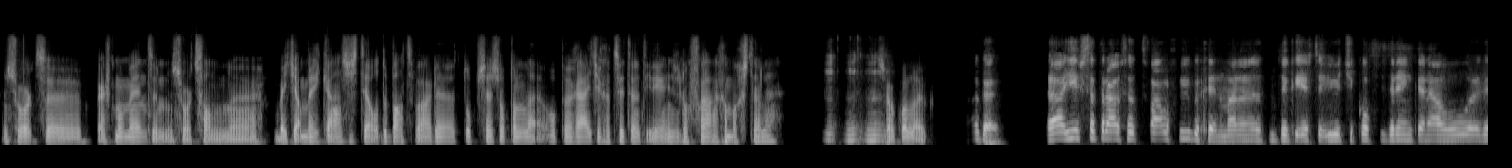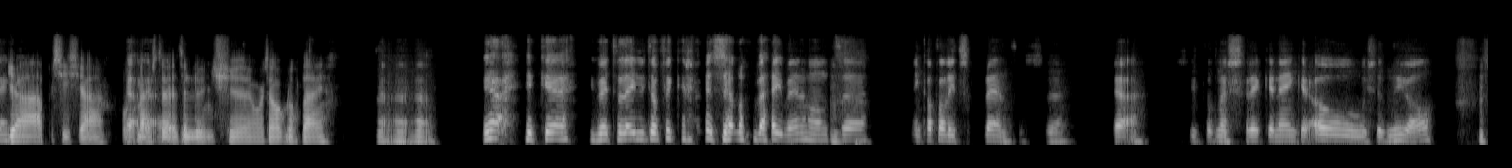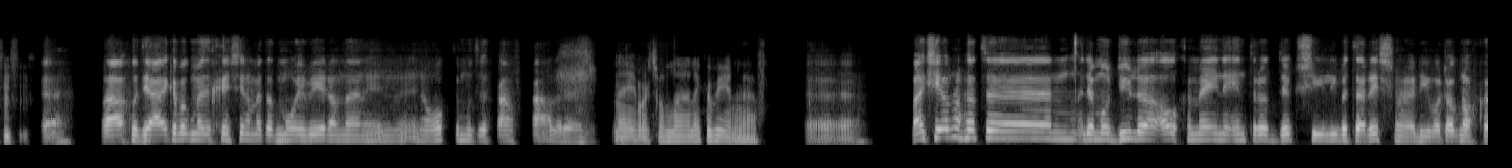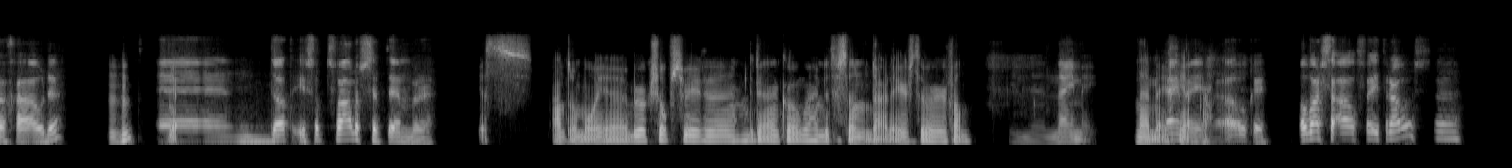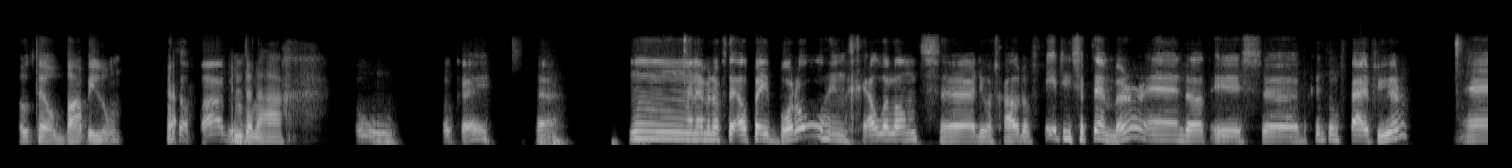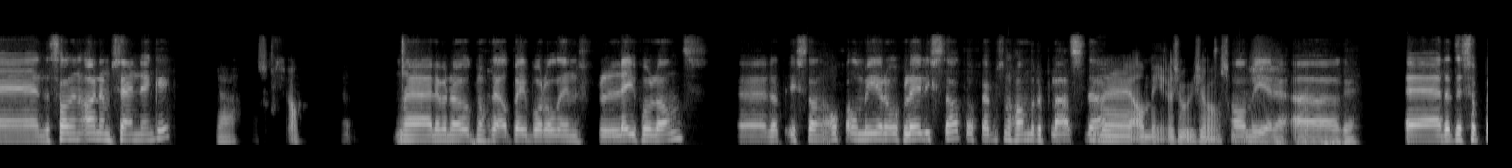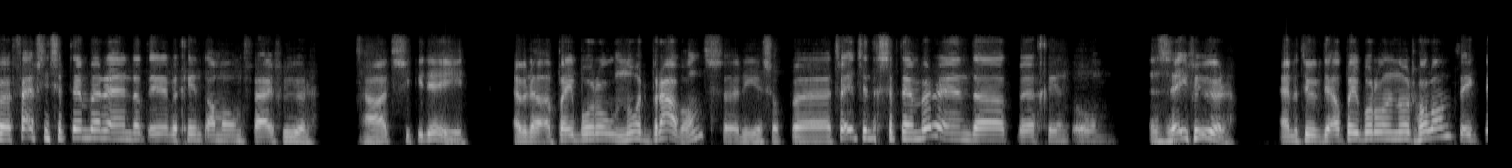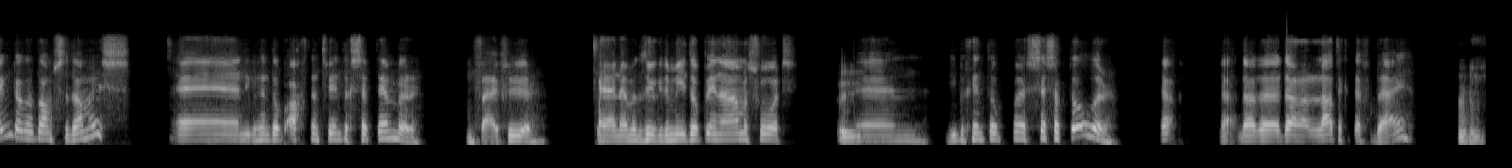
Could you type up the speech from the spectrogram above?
een soort uh, persmoment, een soort van een beetje Amerikaanse stijl debat, waar de top 6 op een, op een rijtje gaat zitten en dat iedereen ze nog vragen mag stellen. Mm, mm, mm. Dat is ook wel leuk. Oké. Okay. Ja, hier staat trouwens dat 12 uur beginnen, maar dan is natuurlijk eerst een uurtje koffie drinken en nou horen, denk ik. Ja, precies, ja. Volgens ja, mij is de, de lunch hoort er ook nog bij. Ja, Ja, ik, eh, ik weet alleen niet of ik er zelf bij ben, want eh, ik had al iets gepland. Dus eh, ja, ik zie tot mijn schrik in één keer, oh, is het nu al? ja. Maar goed, ja, ik heb ook met, geen zin om met dat mooie weer dan eh, in, in een hok te moeten gaan vergaderen. Nee, het wordt wel eh, lekker weer inderdaad. Eh, maar ik zie ook nog dat eh, de module Algemene Introductie Libertarisme, die wordt ook nog eh, gehouden. Mhm. En dat is op 12 september. Yes. Een aantal mooie workshops weer eh, die eraan komen. En dit is dan daar de eerste van In Nijmegen. Nijmegen. Ja, Nijmegen. Oh, Oké. Oh, waar is de ALV trouwens? Eh Hotel Babylon. Ja. Hotel Babylon. In Den Haag. Oeh, oké. Ja. Hmm, en dan hebben we nog de LP Borrel in Gelderland. Eh, die wordt gehouden op 14 september. En dat is, eh, begint om 5 uur. En dat zal in Arnhem zijn, denk ik. Ja, dat is zo. Eh, dan hebben we ook nog de LP-borrel in Flevoland. Dat is dan of Almere of Lelystad? Of hebben ze nog andere plaatsen daar? Nee, Almere sowieso. Almere, ah, oké. Dat is op eh, 15 september en dat begint allemaal om 5 uur. Nou, hartstikke idee. We hebben de LP-borrel Noord-Brabant. Eh, die is op eh, 22 september en dat begint om 7 uur. En natuurlijk de LP-borrel in Noord-Holland. Ik denk dat het Amsterdam is. En die begint op 28 september om 5 uur. En dan hebben we natuurlijk de meetup in Amersfoort. Eh, En die begint op eh, 6 oktober. Ja, ja daar, eh, daar laat ik het even bij. mhm.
